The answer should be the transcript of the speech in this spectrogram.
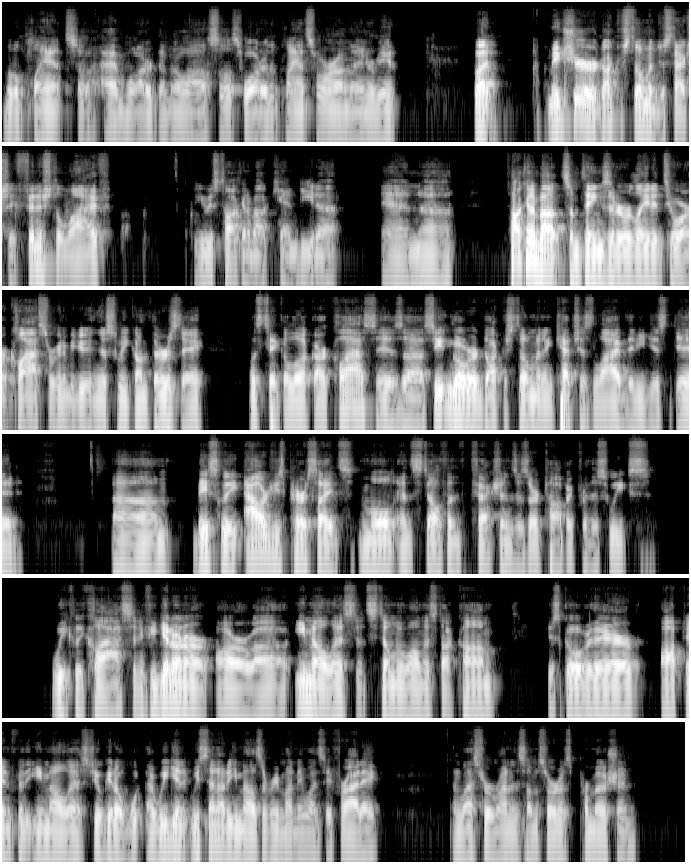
little plant, so I haven't watered them in a while. So let's water the plants while we're on the interview. But make sure Dr. Stillman just actually finished the live. He was talking about candida and uh, talking about some things that are related to our class we're going to be doing this week on Thursday let's take a look. Our class is uh, so you can go over to Dr. Stillman and catch his live that he just did. Um, basically, allergies, parasites, mold, and stealth infections is our topic for this week's weekly class. And if you get on our our uh, email list at stillmanwellness.com, just go over there, opt in for the email list. You'll get a we get we send out emails every Monday, Wednesday, Friday, unless we're running some sort of promotion.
